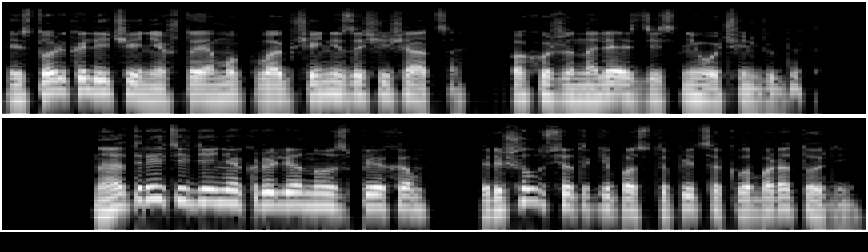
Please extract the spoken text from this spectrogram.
И столько лечения, что я мог вообще не защищаться. Похоже, Ноля здесь не очень любят. На третий день, окрылённый успехом, решил все таки поступиться к лаборатории.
